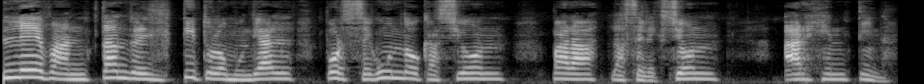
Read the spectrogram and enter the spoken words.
levantando el título mundial por segunda ocasión para la selección argentina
